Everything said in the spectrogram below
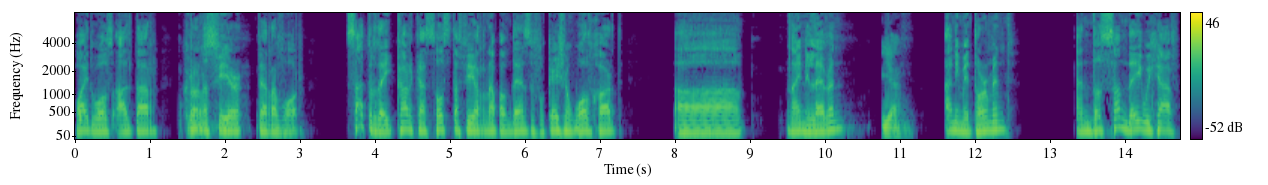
White Walls, Altar, Chronosphere, Terra Terravor. Saturday, Carcass, Solstafir, Napalm Death, Suffocation, Wolfheart, uh, 9-11, yeah, Anime Torment. And the Sunday, we have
